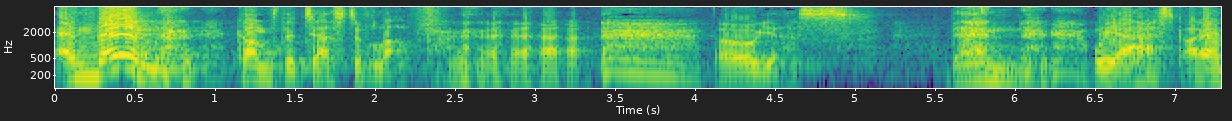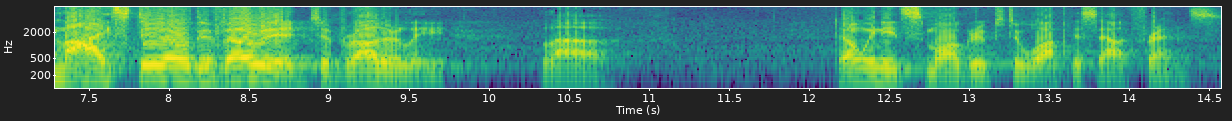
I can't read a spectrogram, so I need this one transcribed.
And then comes the test of love. oh, yes. Then we ask, Am I still devoted to brotherly love? Don't we need small groups to walk this out, friends?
